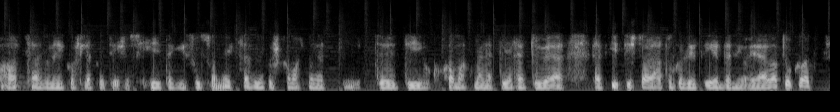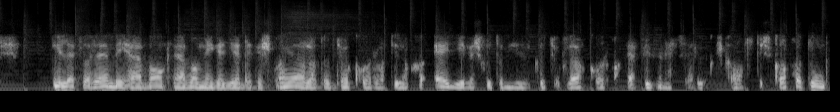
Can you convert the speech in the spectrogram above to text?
a 6%-os lekötés az 7,24%-os kamatmenet, kamatmenet érhető el, tehát itt is találhatunk azért érdemi ajánlatokat, illetve az MBH banknál van még egy érdekes ajánlatot, gyakorlatilag ha egy éves futamidőt kötjük le, akkor akár 11%-os kamatot is kaphatunk.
